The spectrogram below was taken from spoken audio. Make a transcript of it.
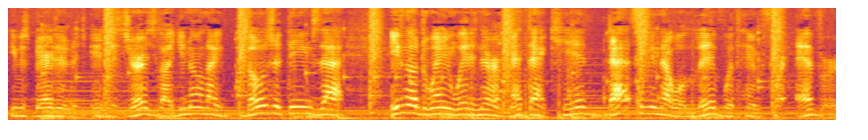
he was buried in, in his jersey." Like, you know, like those are things that, even though Dwyane Wade has never met that kid, that's something that will live with him forever.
